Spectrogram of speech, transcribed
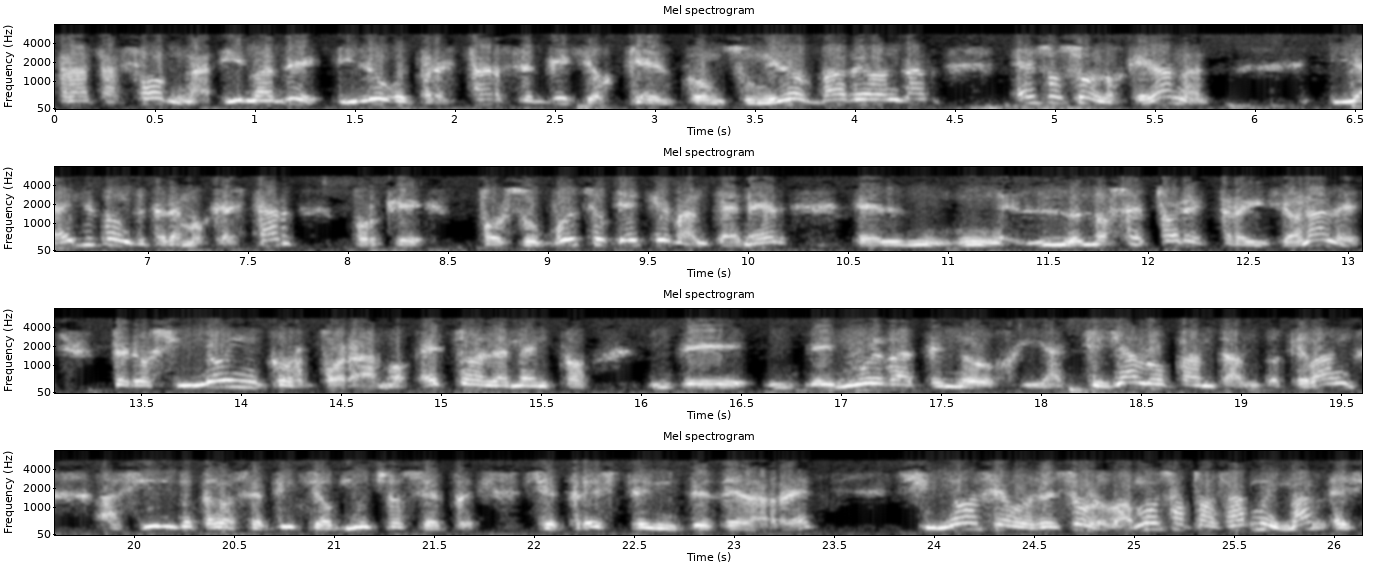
plataformas y y luego prestar servicios que el consumidor va a demandar, esos son los que ganan. Y ahí es donde tenemos que estar, porque por supuesto que hay que mantener los sectores tradicionales, pero si no incorporamos estos elementos de, nueva tecnología, que ya lo van dando, que van haciendo que los servicios muchos se, se presten desde la red, si no hacemos eso lo vamos a pasar muy mal. Es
